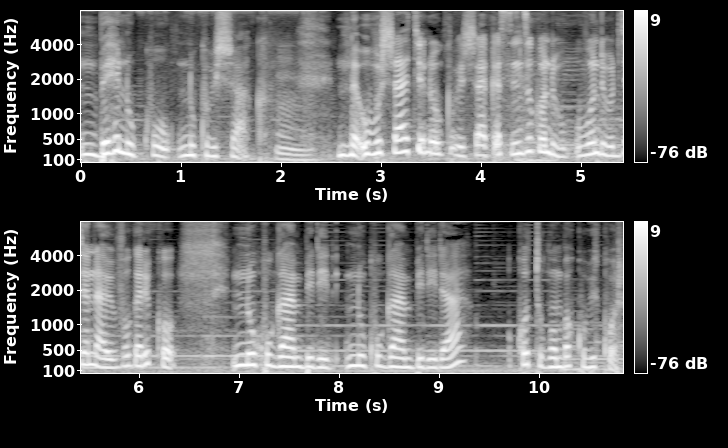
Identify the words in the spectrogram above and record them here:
mbehe ni uku- ni ukubishaka. Na- ubushake ni ukubishaka. Sinzi ubundi buryo nabivuga ariko ni ukugambirira ni ukugambirira ko tugomba kubikora.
